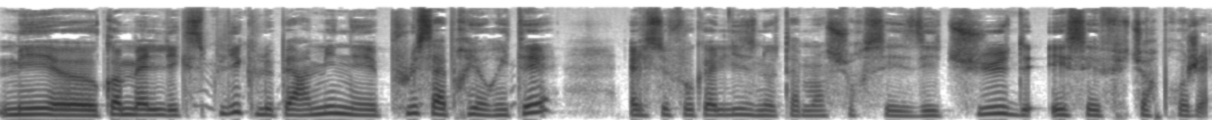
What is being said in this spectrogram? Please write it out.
Mais euh, comme elle l'explique, le permis n'est plus sa priorité. Elle se focalise notamment sur ses études et ses futurs projets.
